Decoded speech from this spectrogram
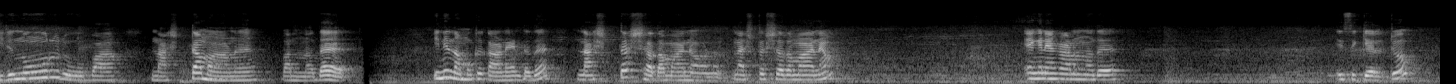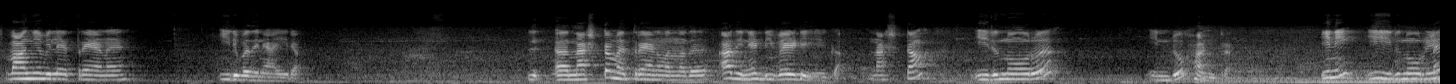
ഇരുന്നൂറ് രൂപ നഷ്ടമാണ് വന്നത്. ഇനി നമുക്ക് കാണേണ്ടത് നഷ്ടശതമാനമാണ്. നഷ്ടശതമാനം എങ്ങനെയാണ് കാണുന്നത്? ഇസിക്കൽ ടു വാങ്ങിയ വില എത്രയാണ്? ഇരുപതിനായിരം. നഷ്ടം എത്രയാണ് വന്നത്? അതിനെ ഡിവൈഡ് ചെയ്യുക. നഷ്ടം ഇരുന്നൂറ് ഇന്റു ഹൺഡ്രഡ് ഇനി ഈ ഇരുന്നൂറിലെ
